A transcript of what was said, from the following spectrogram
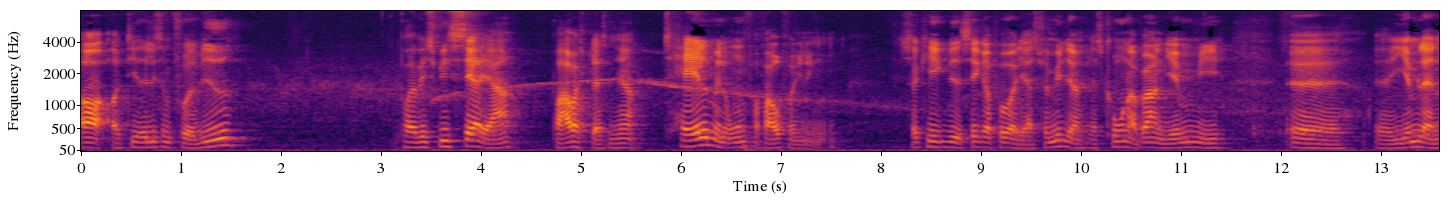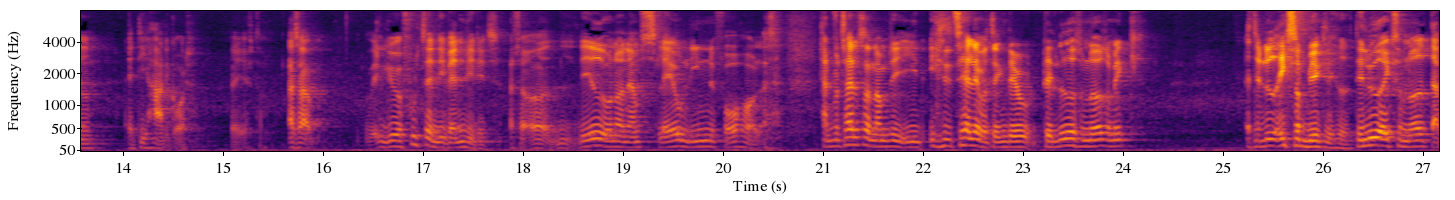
og, og de havde ligesom fået at vide, på at hvis vi ser jer på arbejdspladsen her, tale med nogen fra fagforeningen, så kan I ikke vide sikre på, at jeres familier, jeres koner og børn hjemme i, øh, øh, hjemlandet, at de har det godt bagefter. Altså, hvilket er fuldstændig vanvittigt. Altså, at leve under nærmest slave-lignende forhold. Altså, han fortalte sådan om det i, i detaljer, hvor jeg tænkte, det, jo, det lyder som noget, som ikke... Altså, det lyder ikke som virkelighed. Det lyder ikke som noget, der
